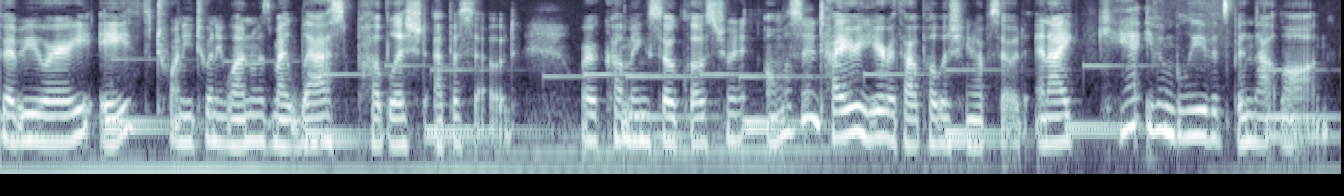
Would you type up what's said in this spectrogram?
February 8th, 2021 was my last published episode. We're coming so close to an, almost an entire year without publishing an episode, and I can't even believe it's been that long.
